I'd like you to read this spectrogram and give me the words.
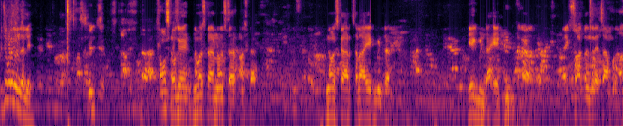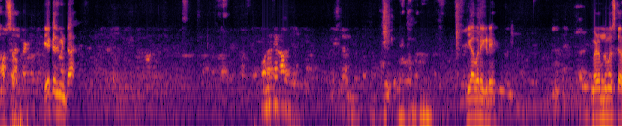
खुर्ची कुठे घेऊन झाले? ओके नमस्कार नमस्कार नमस्कार. नमस्कार चला एक मिनिट. एक मिनिट एक मिनिट. स्वातंत्र्याचा अमृत महोत्सव. एकच मिनिट. या बरं इकडे. मॅडम नमस्कार.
